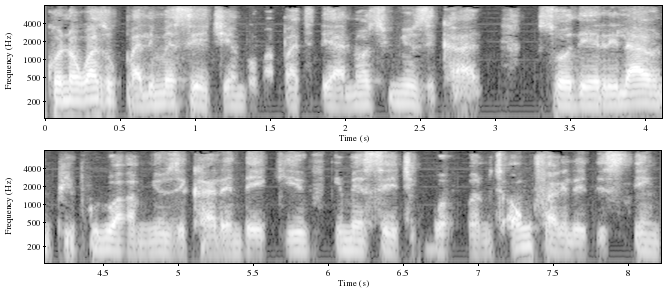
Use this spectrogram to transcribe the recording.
khona ukwazi ukubhala imessage yengoma but they are not musical. So they rely on people who are musical and they give imessage kubona ukuthi awungifakele this thing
